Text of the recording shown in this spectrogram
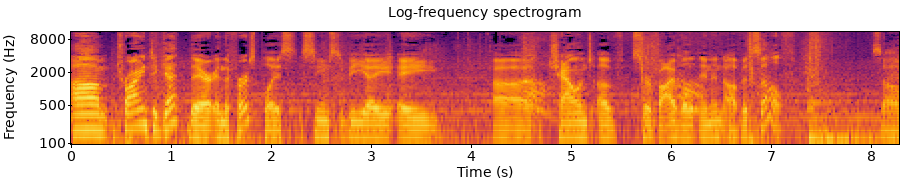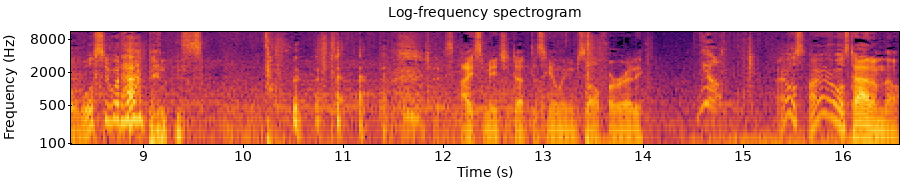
um, trying to get there in the first place seems to be a, a uh, challenge of survival in and of itself. So we'll see what happens. this Ice Mage Adept is healing himself already. I almost, I almost had him though.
